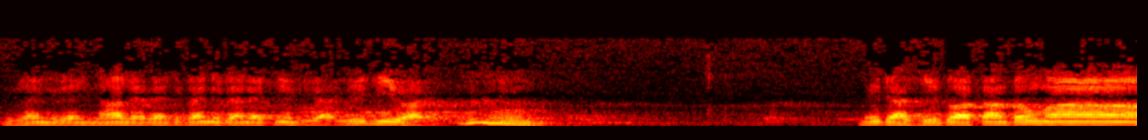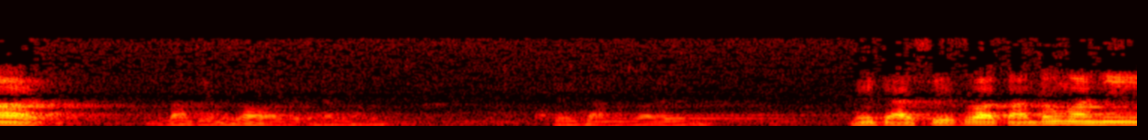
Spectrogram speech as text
ဒီတိုင်းဒီတိုင်းနားလည်းတဲ့ဒီတိုင်းဒီတိုင်းလည်းကျင့်ကြရအရေးကြီးပါတယ် မေတ္တာရှိသောကံသုံးပါးဗန်တယ်မသွားပါဘူးတရားတော်ဒိဋ္ဌာမသွားဘူးမေတ္တာရှိသောကံသုံးပါးနှင့်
